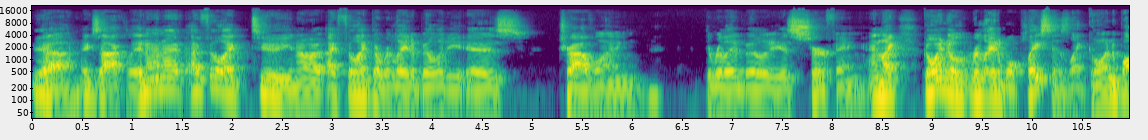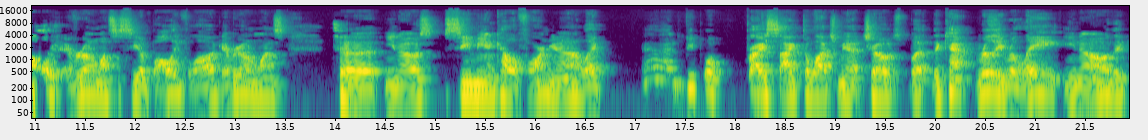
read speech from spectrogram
Yeah, exactly. And, and I, I feel like too, you know, I feel like the relatability is traveling. The relatability is surfing and like going to relatable places, like going to Bali. Everyone wants to see a Bali vlog. Everyone wants to, you know, see me in California. Like eh, people probably psyched to watch me at Chopes, but they can't really relate, you know, they,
